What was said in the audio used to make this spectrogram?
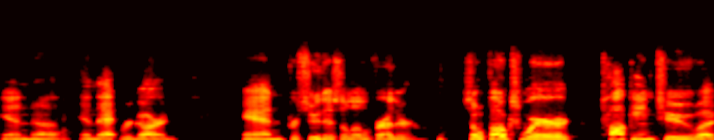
in uh, in that regard and pursue this a little further. So folks we're talking to uh,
